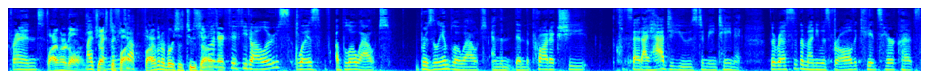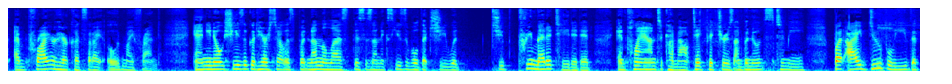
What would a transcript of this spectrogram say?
friend. $500 My friend, let me justified. 500 versus 2000 $250 was a blowout, Brazilian blowout, and then, then the product she said I had to use to maintain it. The rest of the money was for all the kids' haircuts and prior haircuts that I owed my friend. And you know, she's a good hairstylist, but nonetheless, this is unexcusable that she would. She premeditated it and planned to come out, take pictures unbeknownst to me. But I do believe that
